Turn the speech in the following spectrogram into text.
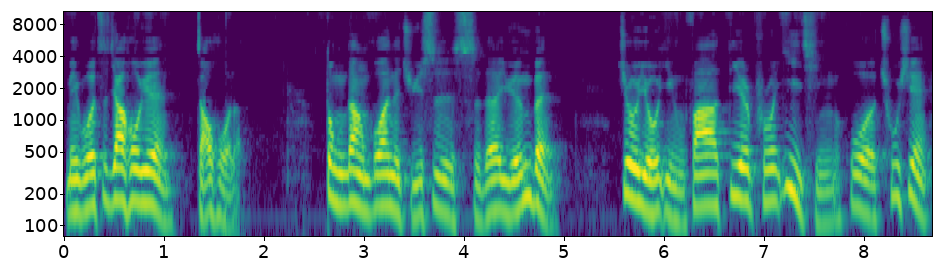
美国自家后院着火了，动荡不安的局势使得原本就有引发第二波疫情或出现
